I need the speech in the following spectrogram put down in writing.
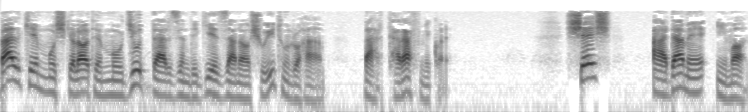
بلکه مشکلات موجود در زندگی زناشوییتون رو هم برطرف می‌کنه. شش عدم ایمان.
